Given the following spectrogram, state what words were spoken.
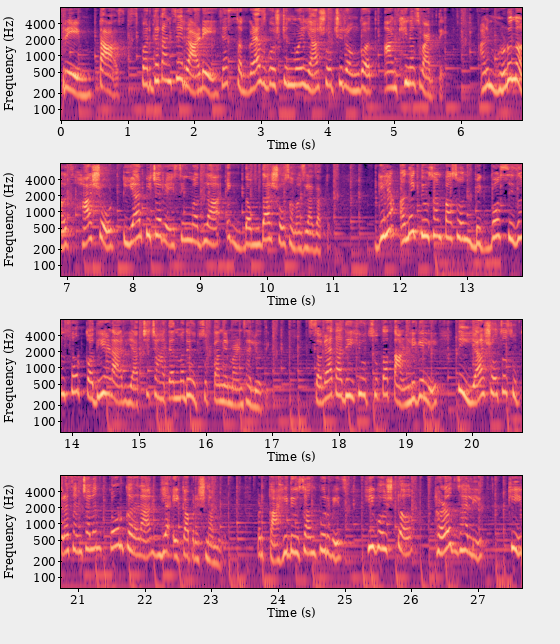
प्रेम टास्क स्पर्धकांचे राडे या सगळ्याच गोष्टींमुळे या शोची रंगत आणखीनच वाढते. आणि म्हणूनच हा शो टी आर पीच्या रेसिंगमधला एक दमदार शो समजला जातो. गेल्या अनेक दिवसांपासून बिग बॉस सीझन फोर कधी येणार याची चाहत्यांमध्ये उत्सुकता निर्माण झाली होती. सगळ्यात आधी ही उत्सुकता ताणली गेली ती या शोचं सूत्रसंचालन कोण करणार या एका प्रश्नामुळे. पण काही दिवसांपूर्वीच ही गोष्ट ठळक झाली की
